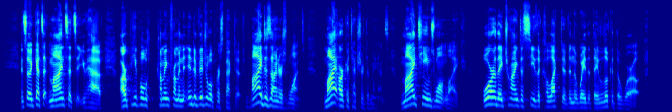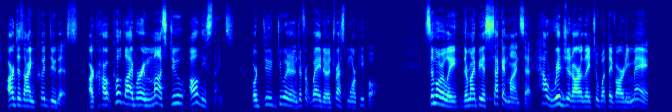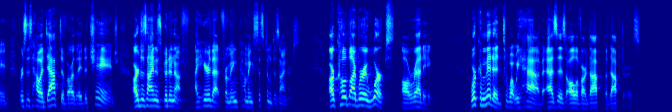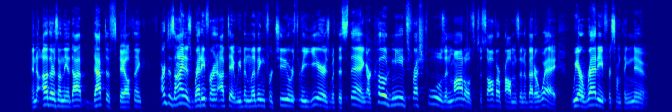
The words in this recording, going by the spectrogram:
And so it gets at mindsets that you have. Are people coming from an individual perspective? My designers want, my architecture demands, my teams won't like. Or are they trying to see the collective in the way that they look at the world? Our design could do this. Our code library must do all these things, or do, do it in a different way to address more people. Similarly, there might be a second mindset. How rigid are they to what they've already made versus how adaptive are they to change? Our design is good enough. I hear that from incoming system designers. Our code library works already. We're committed to what we have, as is all of our adopters. And others on the adaptive scale think, our design is ready for an update. We've been living for two or three years with this thing. Our code needs fresh tools and models to solve our problems in a better way. We are ready for something new.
